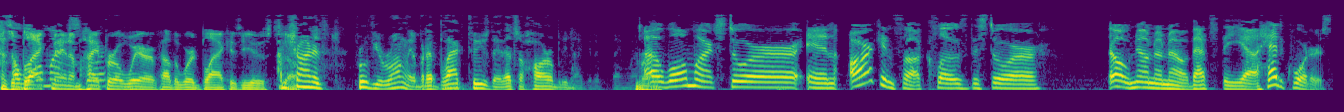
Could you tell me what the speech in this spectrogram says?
As a, black Walmart man, I'm hyper aware of how the word black is used. I'm trying to prove you wrong there, but at Black Tuesday, that's a horribly negative thing. A Walmart store in Arkansas closed the store. Oh, no, no, no. That's the uh, headquarters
